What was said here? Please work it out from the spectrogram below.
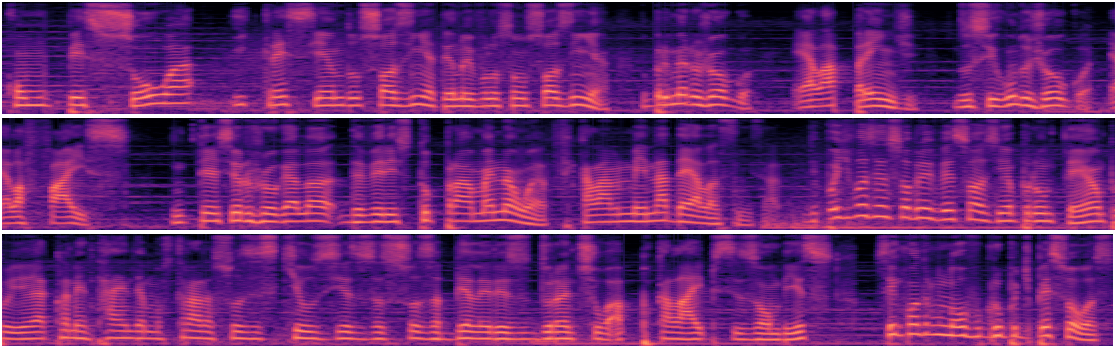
como pessoa e crescendo sozinha, tendo evolução sozinha. No primeiro jogo, ela aprende. No segundo jogo, ela faz. No terceiro jogo, ela deveria estuprar, mas não, ela fica lá no meio na dela, assim, sabe? Depois de você sobreviver sozinha por um tempo e a Clementine demonstrar as suas skills e as suas abilities durante o apocalipse zumbis, você encontra um novo grupo de pessoas.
